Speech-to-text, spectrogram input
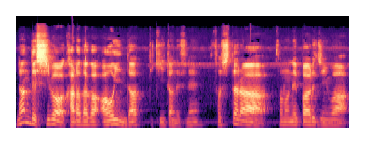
なんでシバは体が青いんだって聞いたんですねそしたらそのネパール人は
